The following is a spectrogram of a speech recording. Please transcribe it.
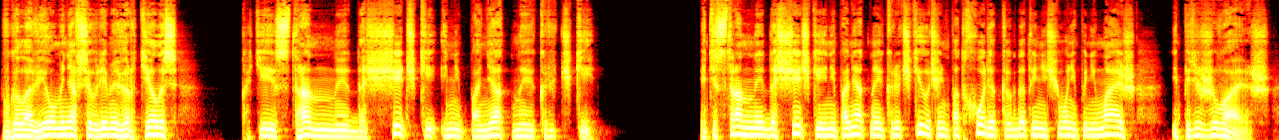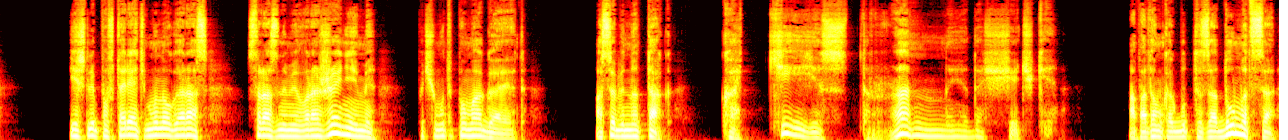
В голове у меня все время вертелось, какие странные дощечки и непонятные крючки. Эти странные дощечки и непонятные крючки очень подходят, когда ты ничего не понимаешь и переживаешь. Если повторять много раз с разными выражениями, почему-то помогает. Особенно так. Какие странные дощечки. А потом как будто задуматься,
